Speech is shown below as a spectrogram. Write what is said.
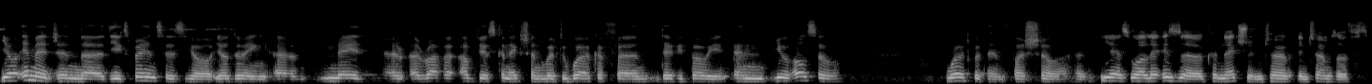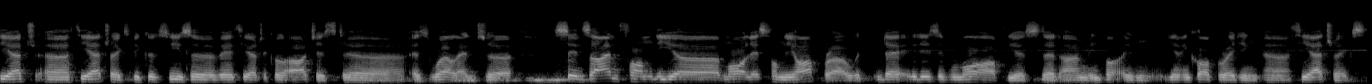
Your image and uh, the experiences you're, you're doing um, made a, a rather obvious connection with the work of um, David Bowie, and you also worked with him for heard. Yes, well, there is a connection in, ter- in terms of theat- uh, theatrics because he's a very theatrical artist uh, as well. And uh, since I'm from the uh, more or less from the opera, it is even more obvious that I'm invo- in, you know, incorporating uh, theatrics.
